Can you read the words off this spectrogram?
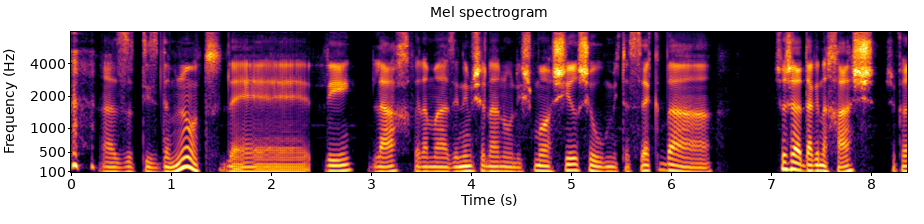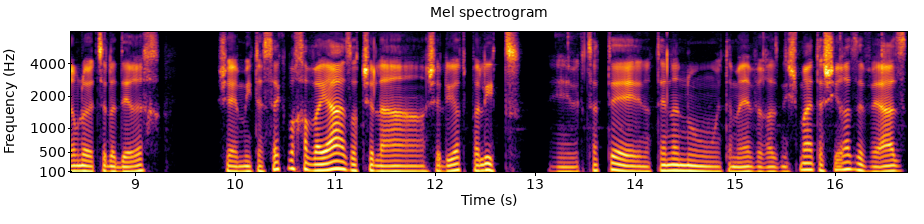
אז זאת הזדמנות ל- לי, לך ולמאזינים שלנו לשמוע שיר שהוא מתעסק ב... שיר של הדג נחש, שקוראים לו יוצא לדרך, שמתעסק בחוויה הזאת של, ה... של להיות פליט. אה, וקצת אה, נותן לנו את המעבר. אז נשמע את השיר הזה, ואז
